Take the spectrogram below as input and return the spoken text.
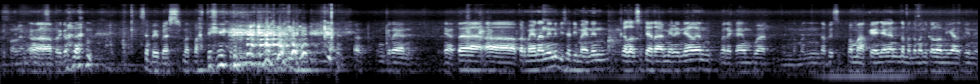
Pergaulan Eh, pergaulan sebebas merpati. keren. Ternyata eh, permainan ini bisa dimainin kalau secara milenial kan mereka yang buat teman-teman, tapi pemakainya kan teman-teman kolonial ini.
